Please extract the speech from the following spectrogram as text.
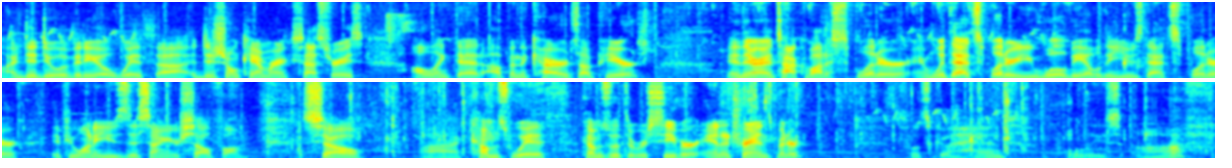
I did do a video with uh, additional camera accessories. I'll link that up in the cards up here. In there I talk about a splitter, and with that splitter, you will be able to use that splitter if you want to use this on your cell phone. So uh, comes with comes with a receiver and a transmitter. So let's go ahead, pull these off.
